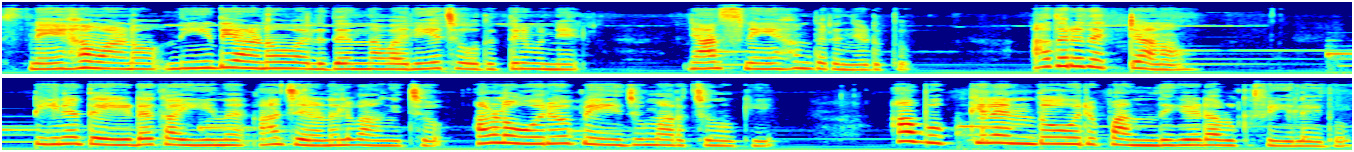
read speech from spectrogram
സ്നേഹമാണോ നീതിയാണോ വലുതെന്ന വലിയ ചോദ്യത്തിന് മുന്നിൽ ഞാൻ സ്നേഹം തിരഞ്ഞെടുത്തു. അതൊരു തെറ്റാണോ? ടീന തേയുടെ കയ്യിൽ നിന്ന് ആ ജേണൽ വാങ്ങിച്ചു. അവൾ ഓരോ പേജും മറച്ചു നോക്കി. ആ ബുക്കിൽ എന്തോ ഒരു പന്തികേട് അവൾക്ക് ഫീൽ ചെയ്തു.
